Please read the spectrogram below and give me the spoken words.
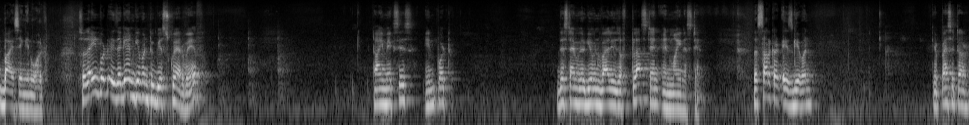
biasing involved. So the input is again given to be a square wave. Time axis, input. This time we are given values of plus 10 and minus 10. The circuit is given capacitor.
